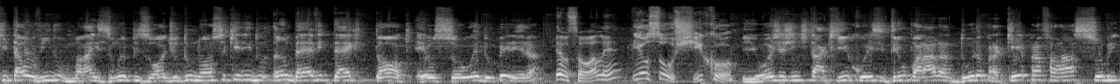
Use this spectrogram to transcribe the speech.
que está ouvindo mais um episódio do nosso querido Ambev Tech Talk. Eu sou o Edu Pereira. Eu sou o Ale. E eu sou o Chico. E hoje a gente está aqui com esse trio parada dura para quê? Para falar sobre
